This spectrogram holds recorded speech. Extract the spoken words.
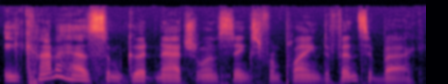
he kind of has some good natural instincts from playing defensive back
